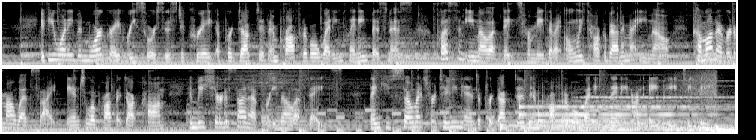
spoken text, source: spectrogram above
If you want even more great resources to create a productive and profitable wedding planning business, plus some email updates from me that I only talk about in my email, come on over to my website, angelaproffitt.com, and be sure to sign up for email updates. Thank you so much for tuning in to Productive and Profitable Wedding Planning on APTV.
